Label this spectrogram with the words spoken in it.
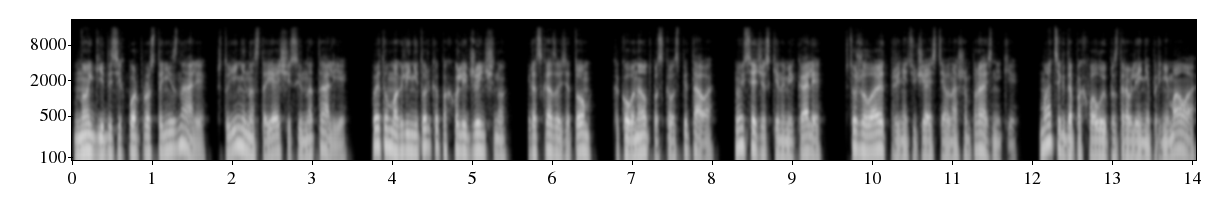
Многие до сих пор просто не знали, что я не настоящий сын Натальи, поэтому могли не только похвалить женщину и рассказывать о том, какого она отпрыска воспитала, ну и всячески намекали, что желают принять участие в нашем празднике. Мать всегда похвалу и поздравления принимала,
